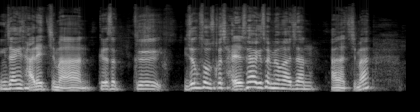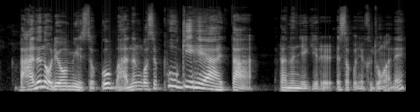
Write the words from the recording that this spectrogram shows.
굉장히 잘했지만 그래서 그 이정 선수가 자세하게 설명하지 않- 않았지만 많은 어려움이 있었고 많은 것을 포기해야 했다라는 얘기를 했었거든요. 그 동안에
